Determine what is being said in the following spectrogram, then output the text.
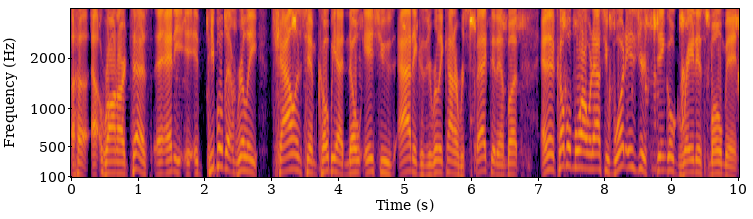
Uh, uh, Ron Artest, and he, it, people that really challenged him, Kobe had no issues adding because he really kind of respected him. But and then a couple more, I would ask you, what is your single greatest moment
